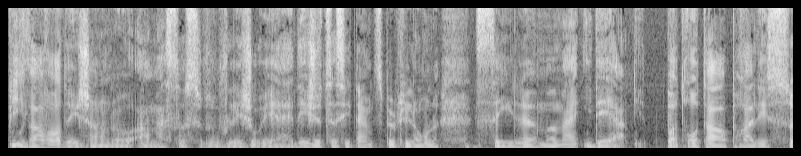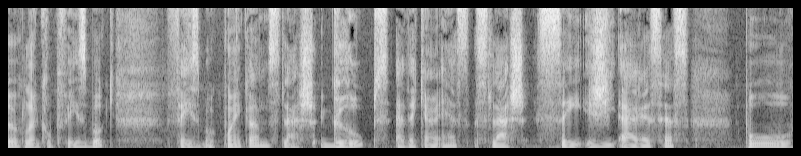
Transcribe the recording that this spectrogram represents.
Puis oui. il va y avoir des gens là, en masse, là, si vous voulez jouer à des jeux de société un petit peu plus longs. C'est le moment idéal. Il pas trop tard pour aller sur le groupe Facebook facebook.com slash groups avec un S slash CJRSS pour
